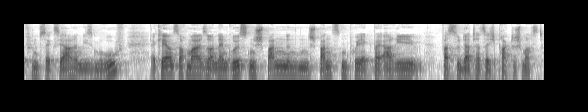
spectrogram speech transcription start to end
fünf, sechs Jahre in diesem Beruf. Erklär uns doch mal so an deinem größten, spannenden, spannendsten Projekt bei Ari, was du da tatsächlich praktisch machst.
